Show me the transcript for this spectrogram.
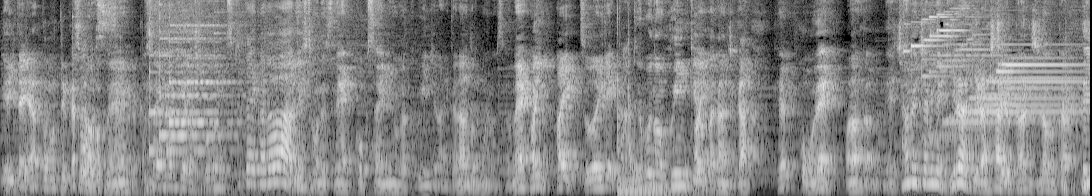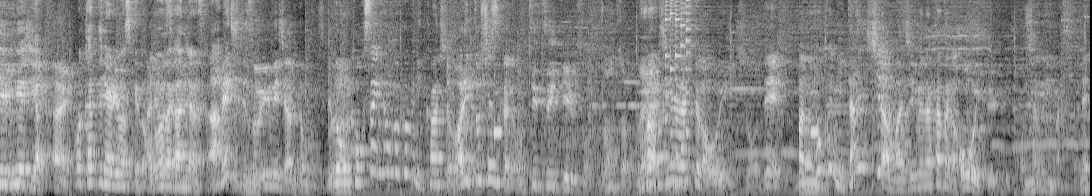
やりたいなと思ってる方はそうですね。おすすめ国際関係の仕事に就きたい方は、ぜひともですね、国際日本学部いいんじゃないかなと思いますよね。はい。続いて学部の雰囲気どんな感じか、結構ね、まあなんかめちゃめちゃみんなギラギラしてる感じなのかっていうイメージが、はい。まあ勝手にありますけど、どんな感じなんですか？メジってそういうイメージあると思うんですけど、うん。国際日本学部に関しては割と静かで落ち着いているそうです。なんだろうね。まあ、真面目な人が多い印象で、まあうん。特に男子は真面目な方が多いというふうにおっしゃっていました。ね、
